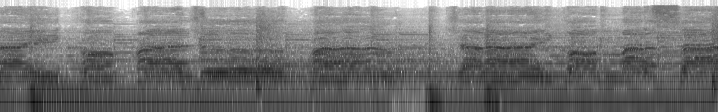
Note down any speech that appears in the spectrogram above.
naik ko pajupa, jalai ko merasa.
